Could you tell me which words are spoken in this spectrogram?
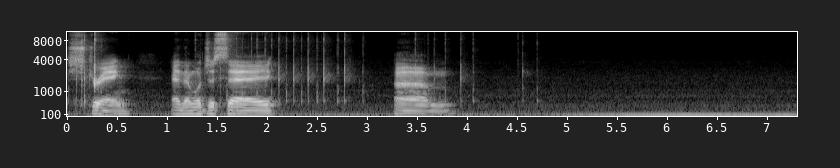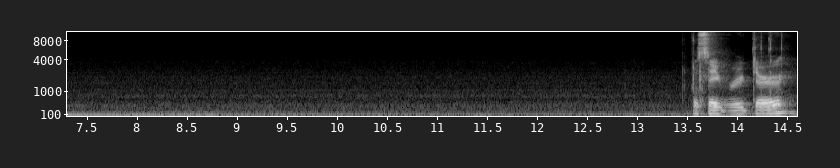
string, and then we'll just say um, We'll say root dir.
